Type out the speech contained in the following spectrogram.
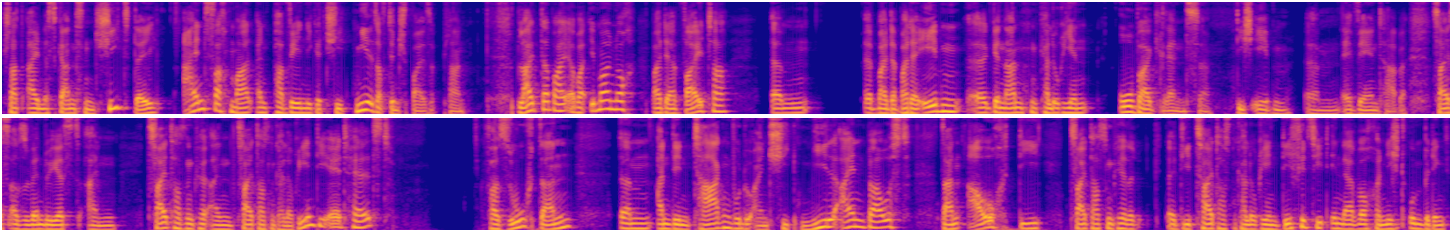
statt eines ganzen Cheat Day einfach mal ein paar wenige Cheat Meals auf den Speiseplan. Bleib dabei aber immer noch bei der weiter ähm, äh, bei der bei der eben äh, genannten Kalorienobergrenze, die ich eben ähm, erwähnt habe. Das heißt also, wenn du jetzt ein 2000 eine 2000 Kalorien Diät hältst, versuch dann ähm, an den Tagen, wo du ein Cheat Meal einbaust, dann auch die 2000, Kal äh, die 2000 Kalorien Defizit in der Woche nicht unbedingt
